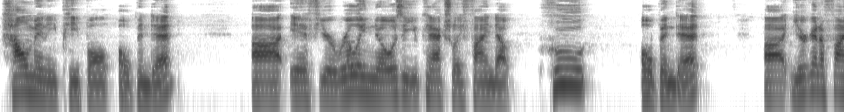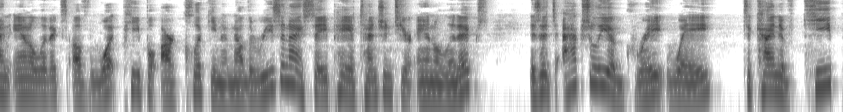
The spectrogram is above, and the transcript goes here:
how many people opened it. Uh, if you're really nosy, you can actually find out who opened it. Uh, you're going to find analytics of what people are clicking on. Now, the reason I say pay attention to your analytics is it's actually a great way to kind of keep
